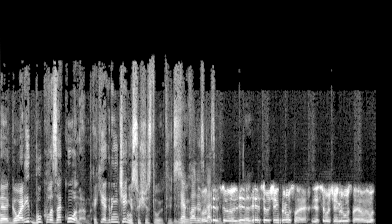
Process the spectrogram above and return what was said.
э, говорит буква закона? Какие ограничения существуют? Для э, здесь, кладоискателей. здесь, всё очень грустно. Здесь все очень грустно. Вот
